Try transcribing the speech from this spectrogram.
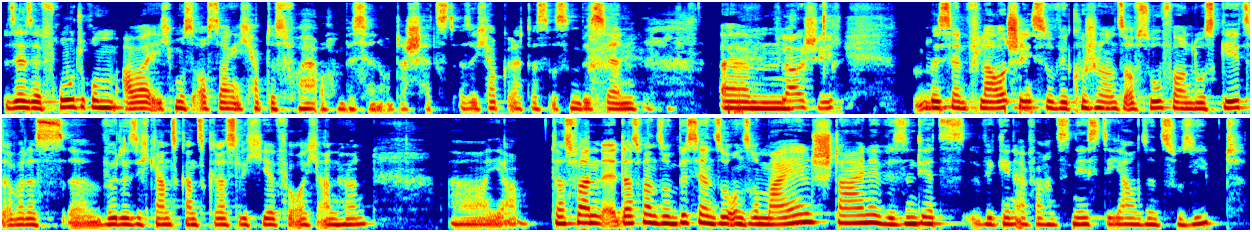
sehr, sehr froh drum. Aber ich muss auch sagen, ich habe das vorher auch ein bisschen unterschätzt. Also ich habe gedacht, das ist ein bisschen ähm, flauschig. Ein bisschen flauschig, so wir kuscheln uns aufs Sofa und los geht's, aber das äh, würde sich ganz, ganz grässlich hier für euch anhören. Uh, ja, das waren, das waren so ein bisschen so unsere Meilensteine. Wir sind jetzt, wir gehen einfach ins nächste Jahr und sind zu siebt.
